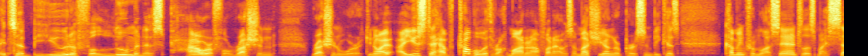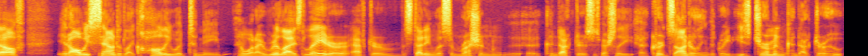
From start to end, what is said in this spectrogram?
it's a beautiful, luminous, powerful Russian Russian work. You know, I, I, used to have trouble with Rachmaninoff when I was a much younger person because coming from Los Angeles myself, it always sounded like Hollywood to me. And what I realized later, after studying with some Russian uh, conductors, especially uh, Kurt Sanderling, the great East German conductor who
